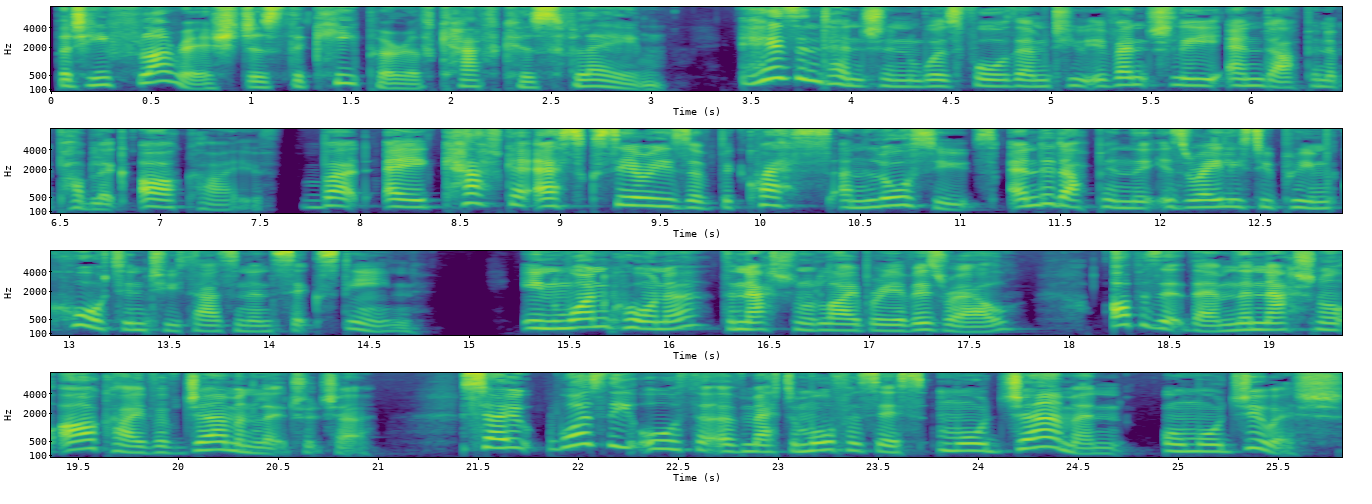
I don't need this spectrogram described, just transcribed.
but he flourished as the keeper of Kafka's flame. His intention was for them to eventually end up in a public archive, but a Kafka esque series of bequests and lawsuits ended up in the Israeli Supreme Court in 2016. In one corner, the National Library of Israel, opposite them, the National Archive of German Literature. So, was the author of Metamorphosis more German or more Jewish?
